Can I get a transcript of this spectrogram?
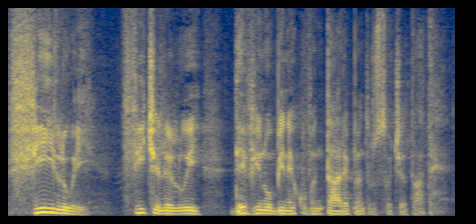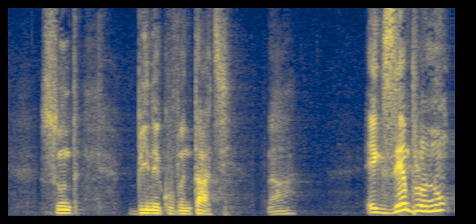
fiii lui, fiicele lui devin o binecuvântare pentru societate. Sunt binecuvântați. Da? Exemplul nu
